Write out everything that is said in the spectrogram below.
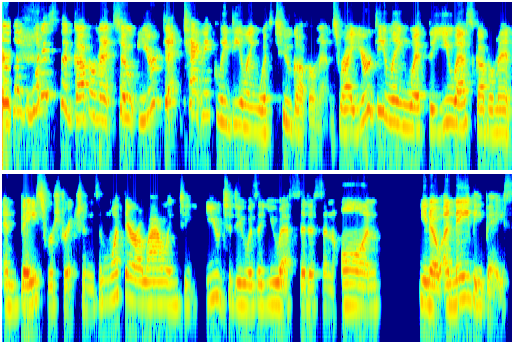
So, like, what is the government? So, you're de- technically dealing with two governments, right? You're dealing with the U.S. government and base restrictions and what they're allowing to you to do as a U.S. citizen on, you know, a Navy base.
